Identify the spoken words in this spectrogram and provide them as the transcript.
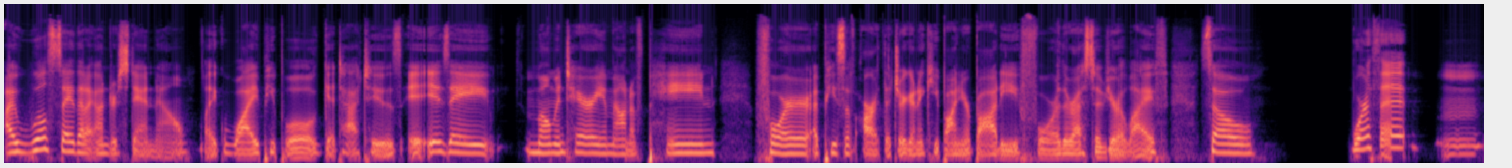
I will say that I understand now, like why people get tattoos. It is a momentary amount of pain for a piece of art that you're going to keep on your body for the rest of your life. So, worth it? Mm,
